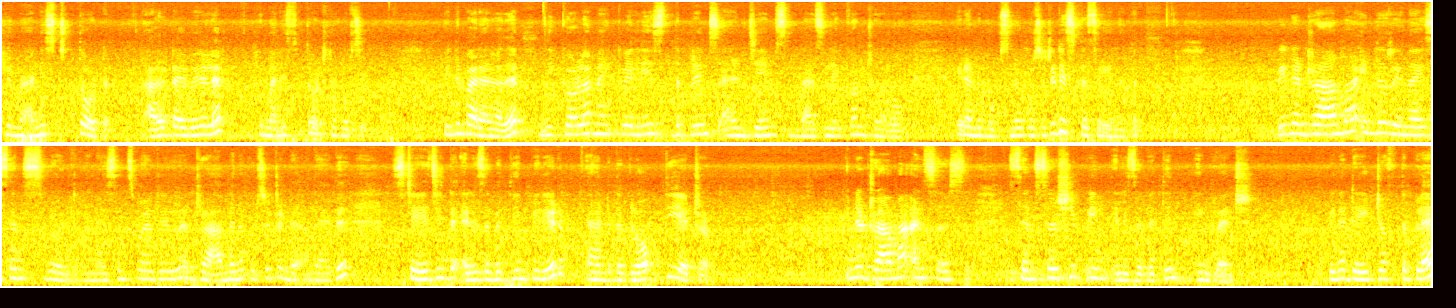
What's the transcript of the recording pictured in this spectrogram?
ഹ്യൂമാനിസ്റ്റ് തോട്ട്. ആ ഒരു ടൈമിലുള്ള ഹ്യൂമാനിസ്റ്റ് തോട്ടിനെ കുറിച്ച്. പിന്നെ പറയുന്നത് Niccolo Machiavelli's the Prince and James Basilikon ജോറോ. ഈ രണ്ട് ബുക്സിനെ കുറിച്ചിട്ട് ഡിസ്കസ് ചെയ്യുന്നുണ്ട് പിന്നെ drama in the Renaissance world. Renaissance വേൾഡിലുള്ള ഡ്രാമനെ കുറിച്ചിട്ടുണ്ട്. അതായത് stage in the Elizabethan period and the Globe Theatre. പിന്നെ drama and censorship in Elizabethan England. പിന്നെ date of the play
